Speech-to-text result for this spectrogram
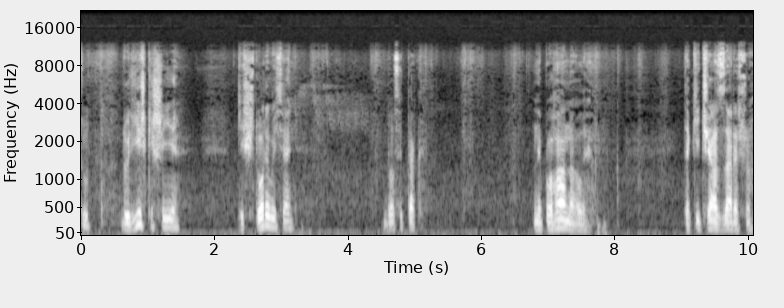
Тут доріжки ще є, якісь штори висять. Досить так непогано, але такий час зараз, що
